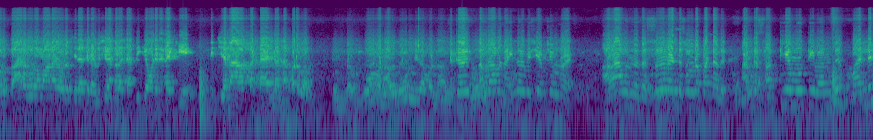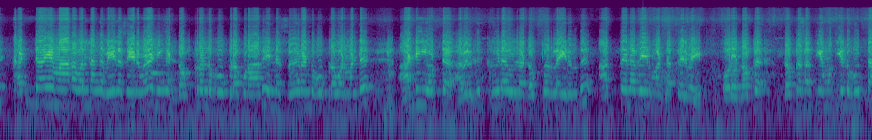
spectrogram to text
ஒரு பாரதூரமான ஒரு சில சில விஷயங்களை சந்திக்க வேண்டிய நிலைக்கு நிச்சயமாக கட்டாயம் தள்ளப்படுவோம். இன்னொரு விஷயம் சொல்றேன். அதாவது இந்த சேர் என்று சொல்லப்பட்டது. அங்க சத்தியமூர்த்தி வந்து பல்லு கட்டாயமாக வந்து அங்க வேலை செய்யறவங்க நீங்க டாக்டர் கூப்பிடக்கூடாது என்ன சேர் என்று கூப்பிட வேணும்னு அடியொட்ட அவருக்கு கீழே உள்ள டாக்டர்ல இருந்து அத்தனை பேர் மட்ட தேர்வை ஒரு டாக்டர் டாக்டர் சத்தியமூர்த்தி என்று கூப்பிட்டா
